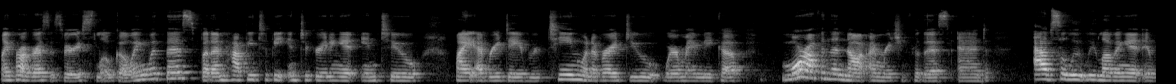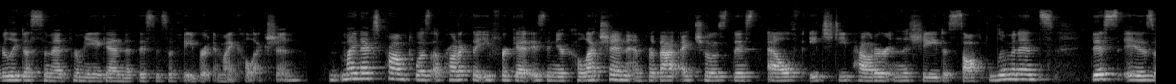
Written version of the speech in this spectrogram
my progress is very slow going with this, but I'm happy to be integrating it into my everyday routine whenever I do wear my makeup. More often than not, I'm reaching for this and absolutely loving it. It really does cement for me again that this is a favorite in my collection. My next prompt was a product that you forget is in your collection, and for that I chose this e.l.f. HD powder in the shade Soft Luminance. This is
